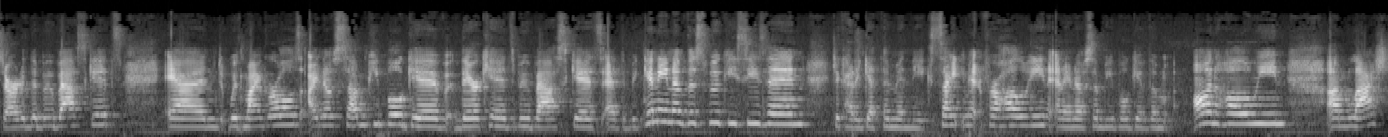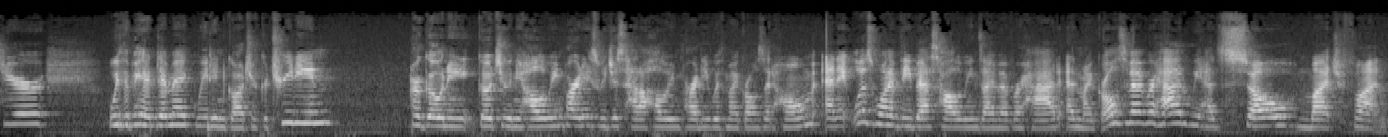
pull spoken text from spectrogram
started the boo baskets. And with my girls I know some people give their kids boo baskets at the beginning of the spooky season to kind of get them in the excitement for Halloween. And I know some people give them on Halloween. Um, last year with the pandemic we didn't go trick-or-treating or go any go to any Halloween parties. We just had a Halloween party with my girls at home and it was one of the best Halloweens I've ever had and my girls have ever had. We had so much fun.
